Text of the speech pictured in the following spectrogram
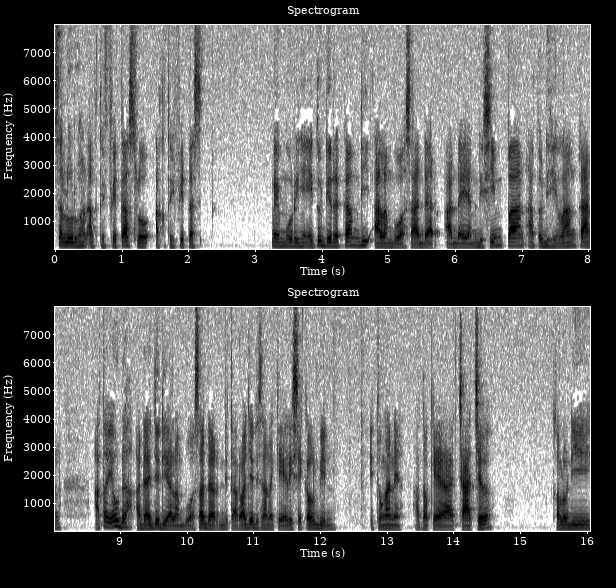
seluruhan aktivitas lu, aktivitas memorinya itu direkam di alam bawah sadar. Ada yang disimpan atau dihilangkan atau ya udah ada aja di alam bawah sadar, ditaruh aja di sana kayak recycle bin hitungannya atau kayak cace. Kalau di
